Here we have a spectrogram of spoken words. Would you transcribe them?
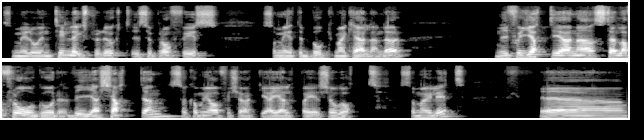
som är då en tilläggsprodukt i SuperOffice som heter Book My Calendar. Ni får jättegärna ställa frågor via chatten så kommer jag försöka hjälpa er så gott som möjligt. Eh,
